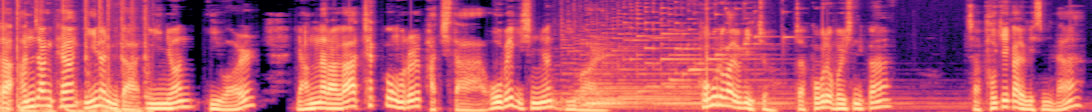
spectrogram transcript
자, 안장태양 2년입니다. 2년 2월. 양나라가 책봉호를 바치다. 520년 2월. 고구려가 여기 있죠. 자, 고구려 보이십니까? 자, 북위가 여기 있습니다.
